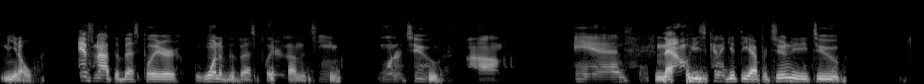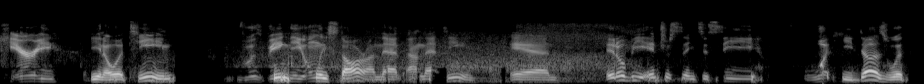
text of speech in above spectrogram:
you know, if not the best player, one of the best players on the team, one or two. Um, and now he's going to get the opportunity to carry, you know, a team with being the only star on that on that team, and it'll be interesting to see what he does with it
